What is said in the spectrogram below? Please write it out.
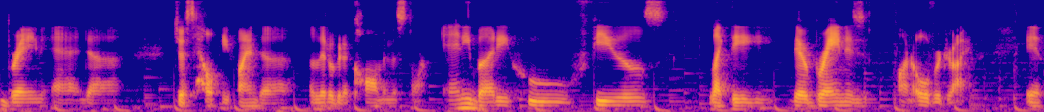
brain and uh, just help me find a, a little bit of calm in the storm. Anybody who feels like they their brain is on overdrive, if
